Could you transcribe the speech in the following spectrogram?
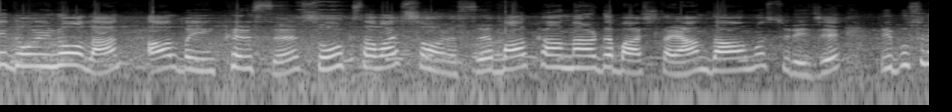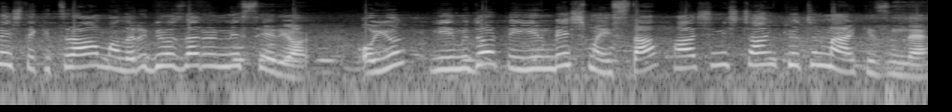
trajikomedi oyunu olan Albay'ın Karısı, Soğuk Savaş sonrası Balkanlarda başlayan dağılma süreci ve bu süreçteki travmaları gözler önüne seriyor. Oyun 24 ve 25 Mayıs'ta Haşim İşcan Kültür Merkezi'nde.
